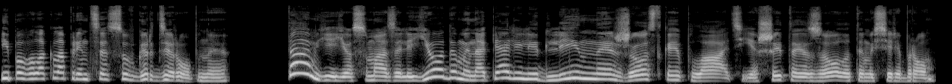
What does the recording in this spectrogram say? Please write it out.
И поволокла принцессу в гардеробную. Там ее смазали йодом и напялили длинное жесткое платье, шитое золотом и серебром.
